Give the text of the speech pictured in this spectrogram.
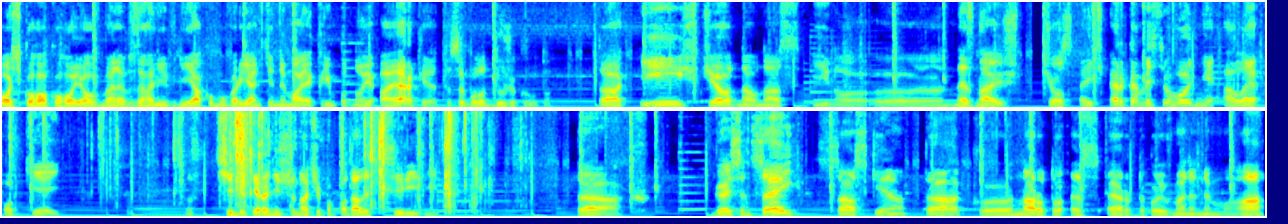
Ось кого кого його в мене взагалі в ніякому варіанті немає, крім одної АРки, то це було дуже круто. Так, і ще одна у нас Іно. Е, не знаю, що з HR-ками сьогодні, але окей. Чібіки раніше наче попадались всі різні. Так. Гай Сенсей, Саскі, так, е, Наруто SR такої в мене нема.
